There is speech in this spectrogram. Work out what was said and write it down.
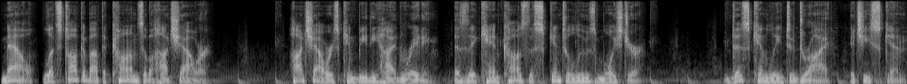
Now, let's talk about the cons of a hot shower. Hot showers can be dehydrating, as they can cause the skin to lose moisture. This can lead to dry, itchy skin,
